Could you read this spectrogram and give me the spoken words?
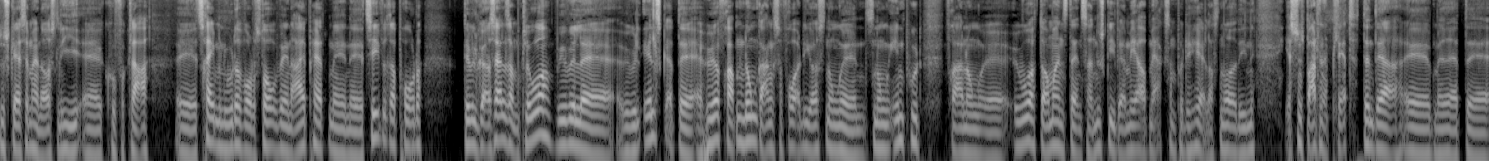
Du skal simpelthen også lige øh, kunne forklare øh, tre minutter, hvor du står ved en iPad med en øh, tv-reporter, det vil gøre os alle sammen klogere. Vi vil, øh, vi vil elske at, øh, at høre fra dem. Nogle gange så får de også nogle, øh, sådan nogle input fra nogle øh, øvre dommerinstanser. Nu skal I være mere opmærksom på det her, eller sådan noget lignende. Jeg synes bare, den er plat, den der øh, med, at, øh,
